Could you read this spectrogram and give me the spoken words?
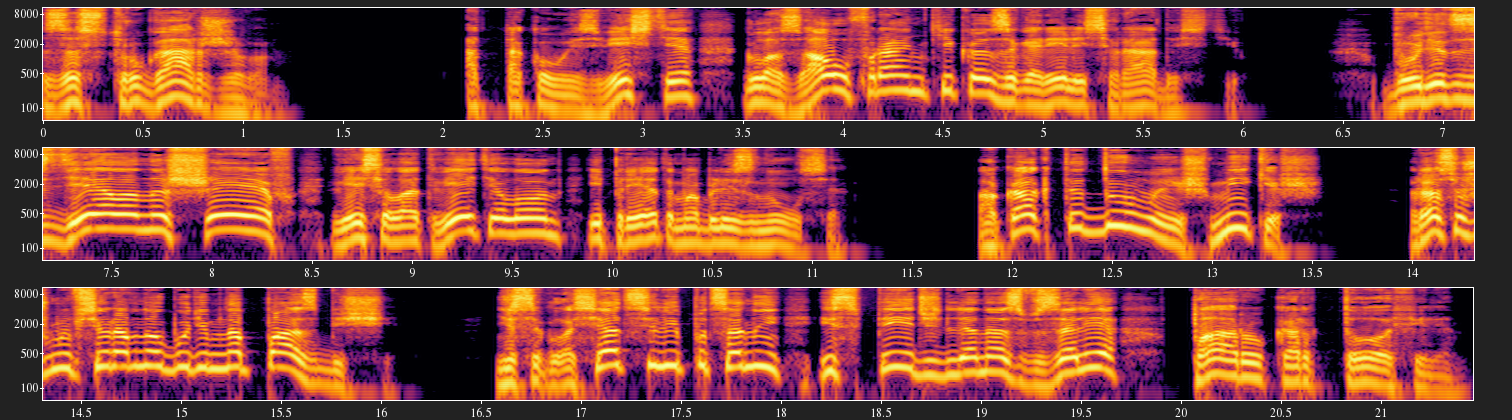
за Стругаржевом. От такого известия глаза у Франтика загорелись радостью. «Будет сделано, шеф!» — весело ответил он и при этом облизнулся. «А как ты думаешь, Микиш, раз уж мы все равно будем на пастбище. Не согласятся ли пацаны испечь для нас в зале пару картофелин?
